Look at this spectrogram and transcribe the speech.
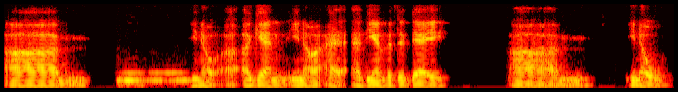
um, you know, again, you know, at, at, the end of the day, um, you know,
